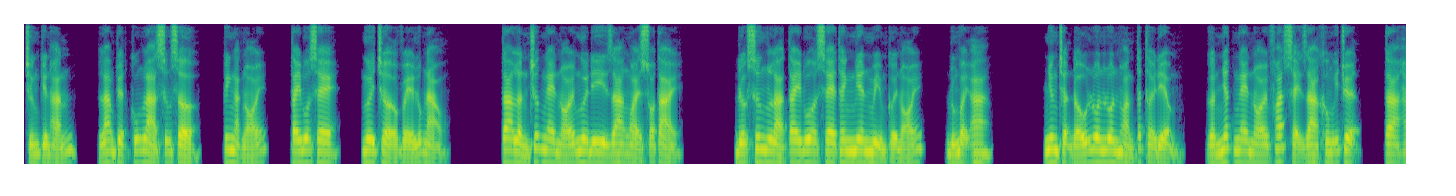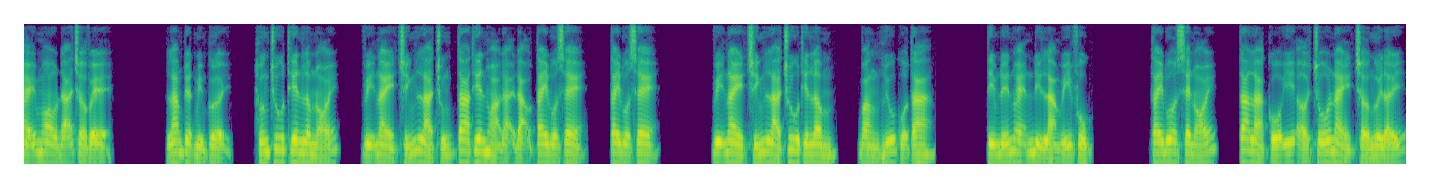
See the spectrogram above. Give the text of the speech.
Chứng kiến hắn, Lam Tuyệt cũng là xương sở, kinh ngạc nói, "Tay đua xe, ngươi trở về lúc nào?" "Ta lần trước nghe nói ngươi đi ra ngoài so tài." Được xưng là tay đua xe thanh niên mỉm cười nói, "Đúng vậy a. Nhưng trận đấu luôn luôn hoàn tất thời điểm, gần nhất nghe nói phát xảy ra không ít chuyện, ta hãy mau đã trở về." Lam Tuyệt mỉm cười, hướng Chu Thiên Lâm nói, "Vị này chính là chúng ta Thiên Hỏa Đại Đạo tay đua xe, tay đua xe." Vị này chính là Chu Thiên Lâm, bằng hữu của ta. Tìm đến hẹn đi làm y phục. Tay đua xe nói, ta là cố ý ở chỗ này chờ ngươi đấy.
